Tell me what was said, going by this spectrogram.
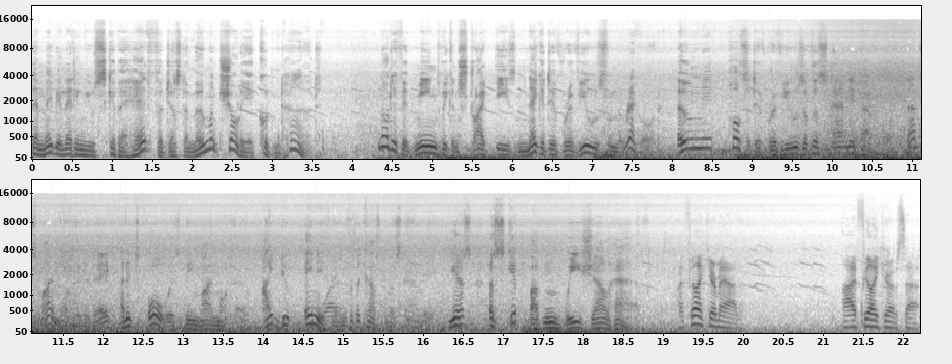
then maybe letting you skip ahead for just a moment, surely it couldn't hurt. Not if it means we can strike these negative reviews from the record. Only positive reviews of the Stanley Parable. That's my motto today, and it's always been my motto. I'd do anything for the customer, Stanley. Yes, a skip button we shall have. I feel like you're mad. I feel like you're upset.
